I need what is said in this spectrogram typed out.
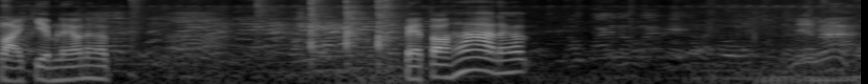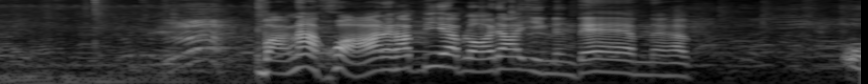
ปลายเกมแล้วนะครับ 8 ต่อ 5 นะครับวางหน้าขวานะครับ เรียบร้อยได้อีกหนึ่งแต้มนะครับ โอ้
